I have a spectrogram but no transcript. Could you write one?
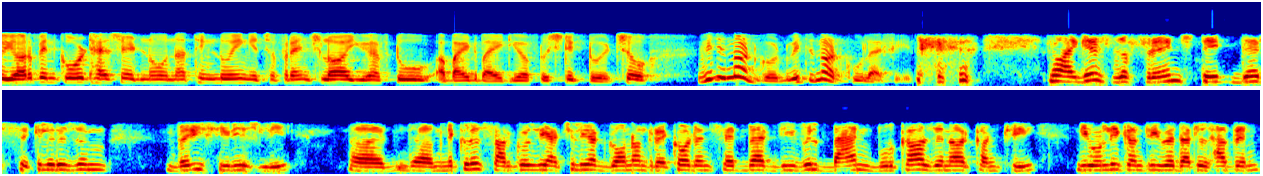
so European court has said no nothing doing. It's a French law. You have to abide by it. You have to stick to it. So which is not good. Which is not cool I feel. No, I guess the French take their secularism very seriously. Uh, Nicolas Sarkozy actually had gone on record and said that we will ban burqas in our country, the only country where that will happen.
